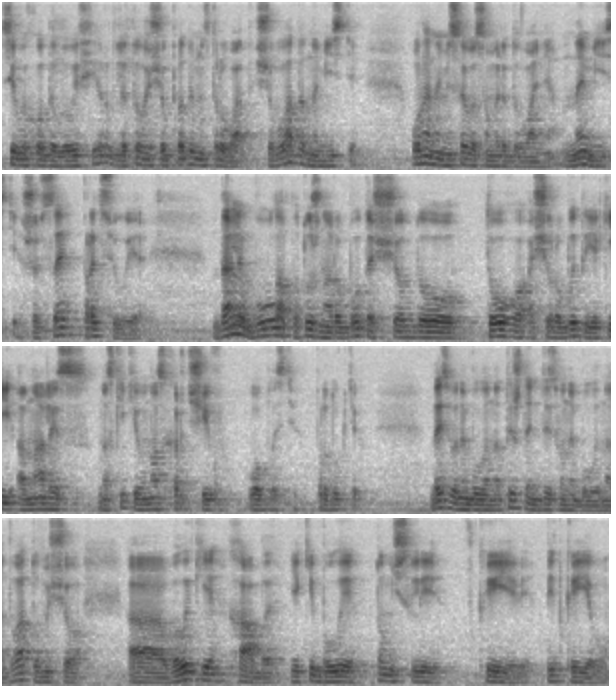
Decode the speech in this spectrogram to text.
всі виходили в ефір для того, щоб продемонструвати, що влада на місці, органи місцевого самоврядування на місці, що все працює. Далі була потужна робота щодо того, а що робити, який аналіз, наскільки у нас харчів в області продуктів. Десь вони були на тиждень, десь вони були на два, тому що великі хаби, які були в тому числі в Києві, під Києвом,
